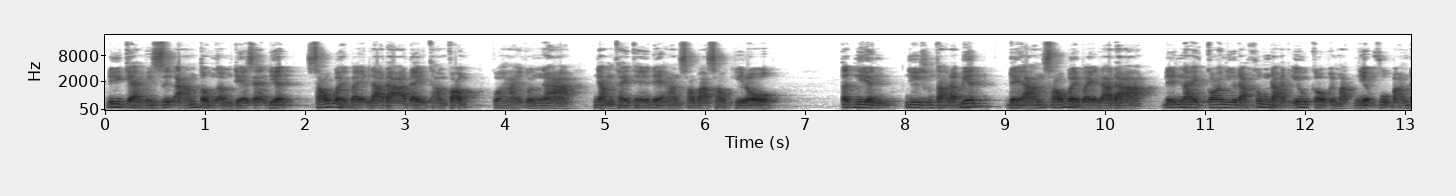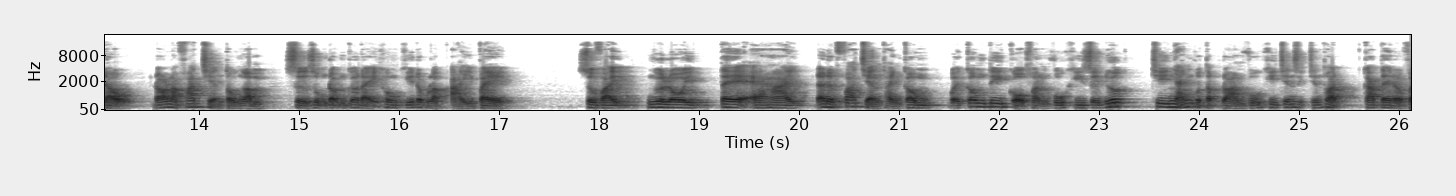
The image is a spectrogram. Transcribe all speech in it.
đi kèm với dự án tàu ngầm diesel điện 677 Lada đầy tham vọng của Hải quân Nga nhằm thay thế đề án 636 kg. Tất nhiên, như chúng ta đã biết, đề án 677 Lada đến nay coi như đã không đạt yêu cầu về mặt nhiệm vụ ban đầu, đó là phát triển tàu ngầm, sử dụng động cơ đẩy không khí độc lập AIP. Dù vậy, ngư lôi TE2 đã được phát triển thành công bởi công ty cổ phần vũ khí dưới nước chi nhánh của Tập đoàn Vũ khí Chiến dịch Chiến thuật KTRV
